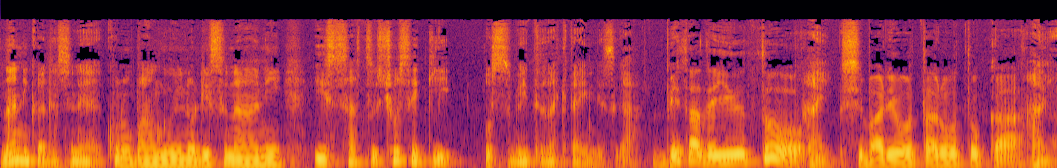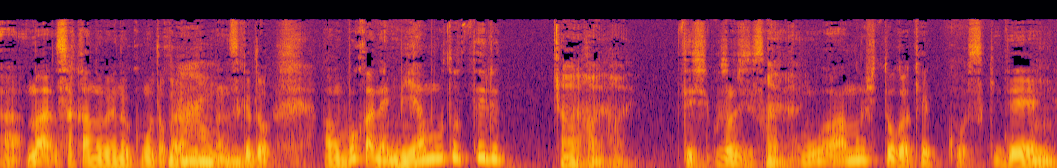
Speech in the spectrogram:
何かですねこの番組のリスナーに一冊書籍お勧めいただきたいんですが。ベタで言うと、はい、司馬遼太郎とか、はい、あまあ坂の上の雲とかなんですけど、はい、あの僕はね宮本照はいはいはい。ってご存知ですか、はいはい、もうあの人が結構好きで、うん、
